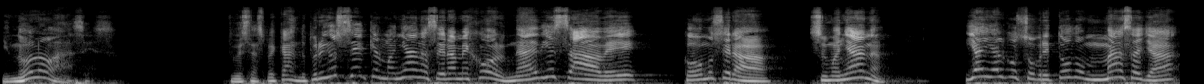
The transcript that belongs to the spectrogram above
y no lo haces, tú estás pecando. Pero yo sé que el mañana será mejor. Nadie sabe cómo será su mañana. Y hay algo sobre todo más allá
